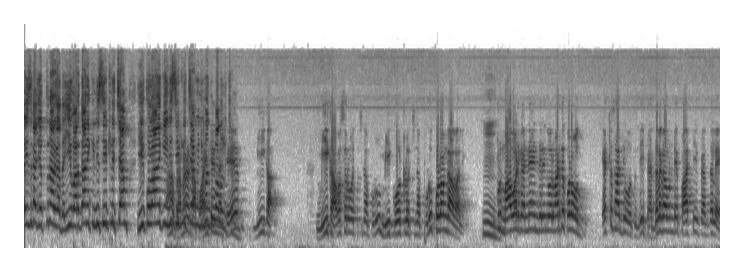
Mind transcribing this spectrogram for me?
వయసుగా చెప్తున్నారు కదా. ఈ వర్గానికి ఇన్ని సీట్లు ఇచ్చాం ఈ కులానికి ఇన్ని సీట్లు ఇచ్చాం ఇన్ని పదవులు మీకు మీకు అవసరం వచ్చినప్పుడు మీ కోట్లు వచ్చినప్పుడు కులం కావాలి. ఇప్పుడు మా వాడికి అన్యాయం జరిగింది వాళ్ళు మాడితే కులం వద్దు. ఎట్లా సాధ్యం అవుతుంది? పెద్దలుగా ఉండే పార్టీ పెద్దలే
